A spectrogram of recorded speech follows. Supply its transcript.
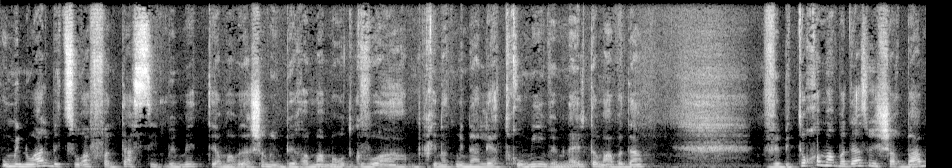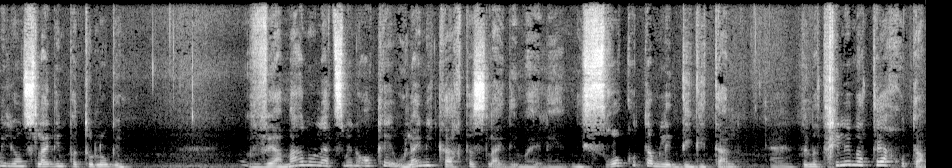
הוא מנוהל בצורה פנטסטית, באמת, המעבדה שלנו היא ברמה מאוד גבוהה מבחינת מנהלי התחומים ומנהל את המעבדה. ובתוך המעבדה הזו יש ארבעה מיליון סליידים פתולוגיים. ואמרנו לעצמנו, אוקיי, אולי ניקח את הסליידים האלה, נסרוק אותם לדיגיטל, כן. ונתחיל לנתח אותם.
